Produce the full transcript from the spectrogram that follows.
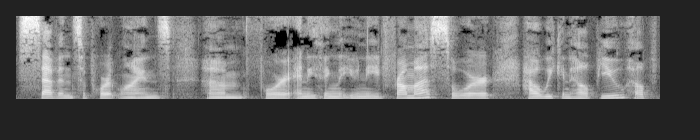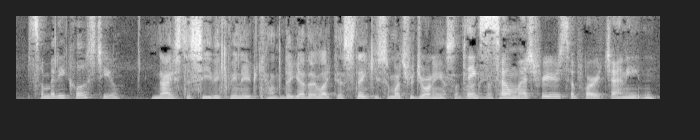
7 support lines um, for anything that you need from us or how we can help you help somebody close to you. Nice to see the community come together like this. Thank you so much for joining us. On Thanks so much for your support, John Eaton.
